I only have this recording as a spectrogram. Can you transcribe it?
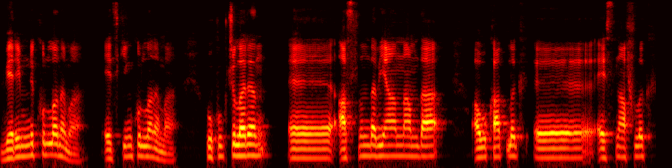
verimli kullanımı, etkin kullanımı, hukukçuların e, aslında bir anlamda avukatlık, e, esnaflık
